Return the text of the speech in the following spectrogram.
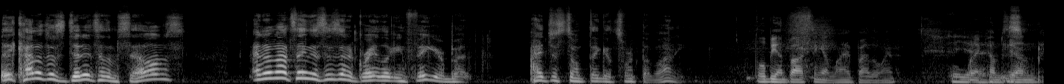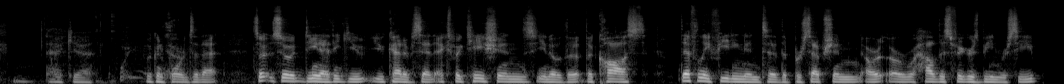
they kind of just did it to themselves. And I'm not saying this isn't a great looking figure, but I just don't think it's worth the money. We'll be unboxing it live, by the way, Yeah, when Yeah, it comes it's- in. Heck yeah, looking forward to that. So, so Dean, I think you you kind of said expectations. You know, the the cost definitely feeding into the perception or or how this figure is being received.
